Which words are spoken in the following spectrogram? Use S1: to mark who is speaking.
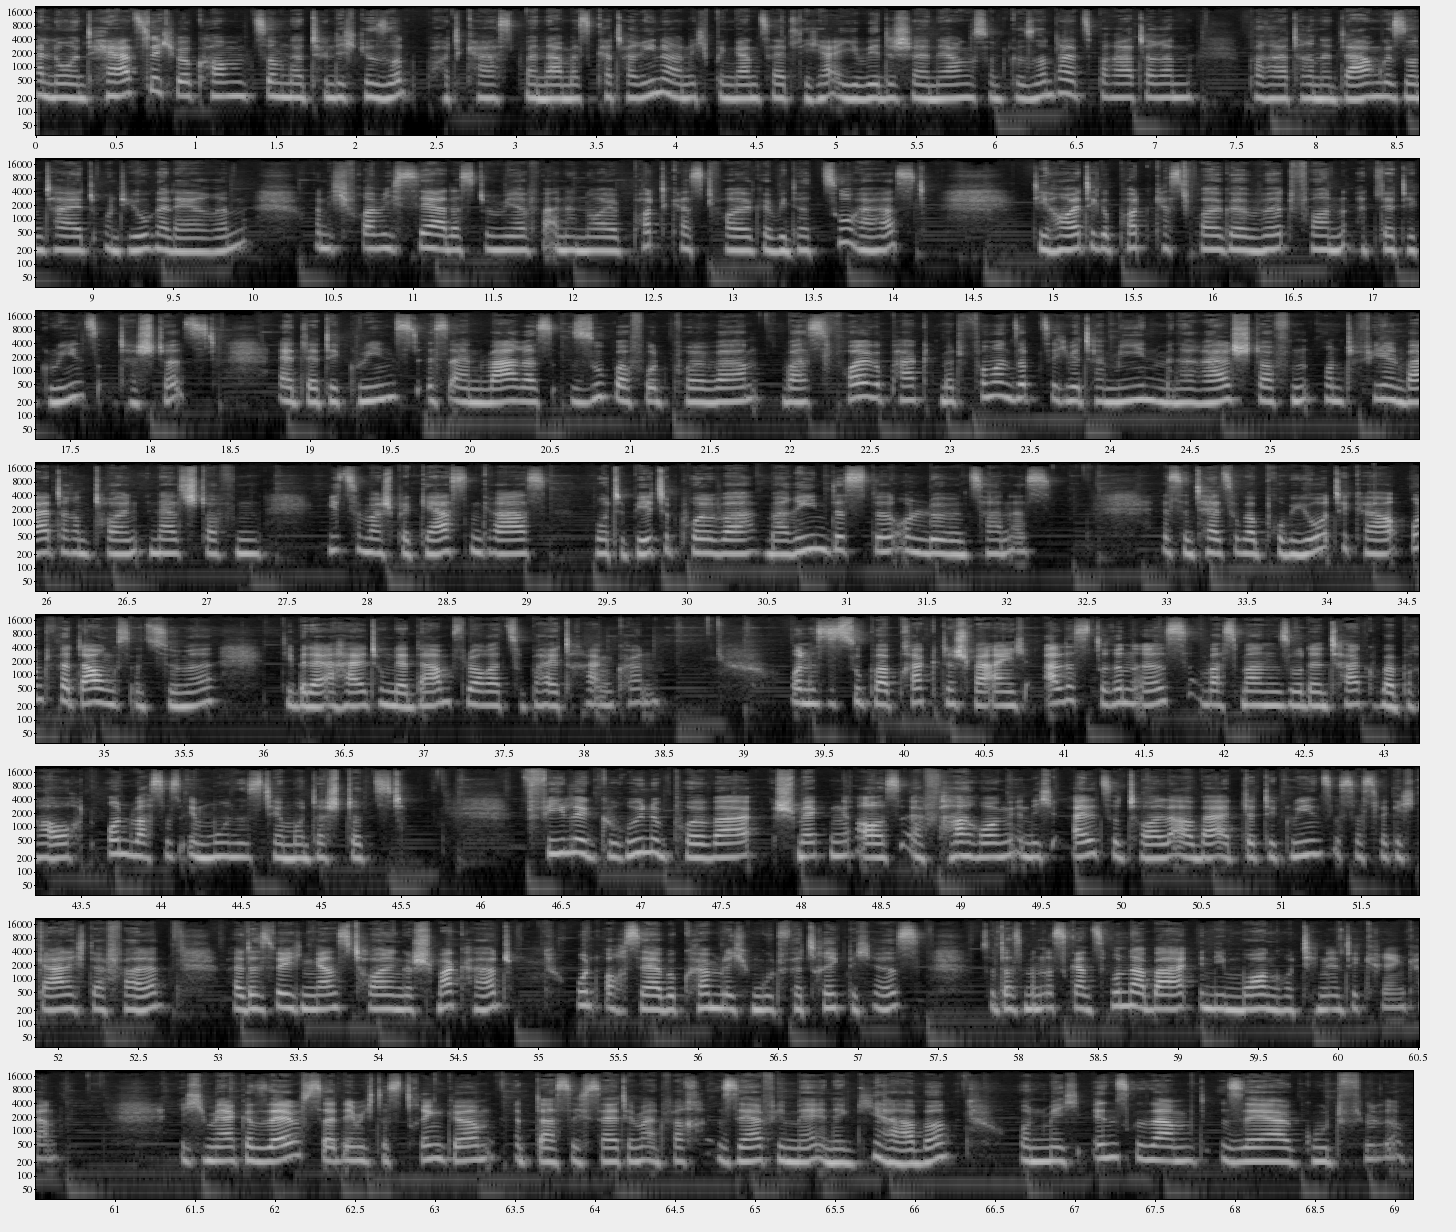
S1: Hallo und herzlich willkommen zum Natürlich Gesund Podcast. Mein Name ist Katharina und ich bin ganzheitliche ayurvedische Ernährungs- und Gesundheitsberaterin, Beraterin in Darmgesundheit und Yogalehrerin. Und ich freue mich sehr, dass du mir für eine neue Podcast-Folge wieder zuhörst. Die heutige Podcast-Folge wird von Athletic Greens unterstützt. Athletic Greens ist ein wahres Superfood-Pulver, was vollgepackt mit 75 Vitaminen, Mineralstoffen und vielen weiteren tollen Inhaltsstoffen, wie zum Beispiel Gerstengras, rote Beetepulver, Mariendistel und Löwenzahn ist. Es enthält sogar Probiotika und Verdauungsenzyme, die bei der Erhaltung der Darmflora zu beitragen können. Und es ist super praktisch, weil eigentlich alles drin ist, was man so den Tag über braucht und was das Immunsystem unterstützt. Viele grüne Pulver schmecken aus Erfahrung nicht allzu toll, aber bei Athletic Greens ist das wirklich gar nicht der Fall, weil das wirklich einen ganz tollen Geschmack hat und auch sehr bekömmlich und gut verträglich ist, sodass man es ganz wunderbar in die Morgenroutine integrieren kann. Ich merke selbst, seitdem ich das trinke, dass ich seitdem einfach sehr viel mehr Energie habe und mich insgesamt sehr gut fühle.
